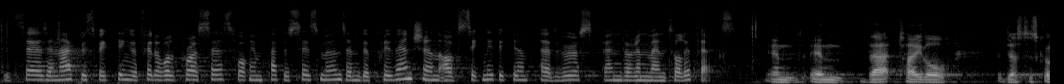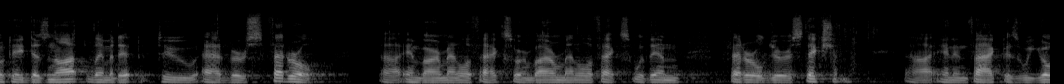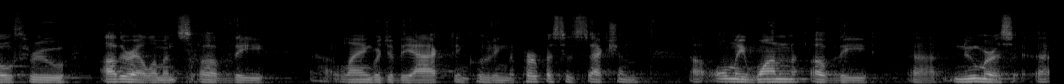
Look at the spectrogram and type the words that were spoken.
It says an act respecting a federal process for impact assessments and the prevention of significant adverse environmental effects. And, and that title, Justice Cote, does not limit it to adverse federal uh, environmental effects or environmental effects within federal jurisdiction. Uh, And in fact, as we go through other elements of the uh, language of the Act, including the purposes section, uh, only one of the uh, numerous uh,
